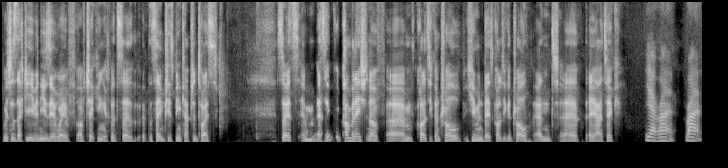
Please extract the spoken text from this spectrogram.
which is actually even easier way of, of checking if it's uh, if the same tree's been captured twice. So it's um, it's a combination of um, quality control, human-based quality control, and uh, AI tech. Yeah, right, right.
